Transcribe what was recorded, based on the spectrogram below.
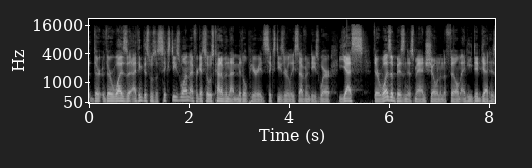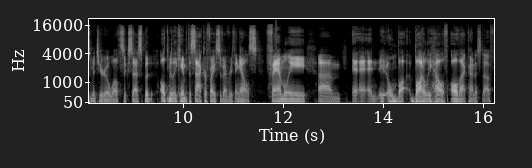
there there was I think this was a 60s one I forget so it was kind of in that middle period 60s early 70s where yes there was a businessman shown in the film and he did get his material wealth success but ultimately came at the sacrifice of everything else. Family um and, and own bo- bodily health all that kind of stuff.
